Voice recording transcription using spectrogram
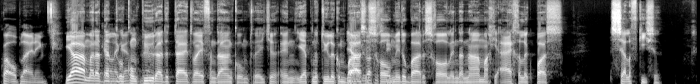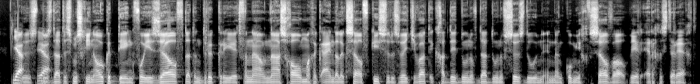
qua opleiding. Ja, maar dat, dat Kennelijk, komt puur uit de tijd waar je vandaan komt, weet je. En je hebt natuurlijk een basisschool, middelbare school... en daarna mag je eigenlijk pas zelf kiezen. Ja, dus, ja. dus dat is misschien ook het ding voor jezelf... dat een druk creëert van nou, na school mag ik eindelijk zelf kiezen. Dus weet je wat, ik ga dit doen of dat doen of zus doen... en dan kom je zelf wel weer ergens terecht.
